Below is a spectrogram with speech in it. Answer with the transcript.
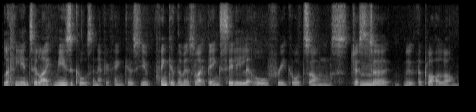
looking into like musicals and everything because you think of them as like being silly little three chord songs just to move the plot along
